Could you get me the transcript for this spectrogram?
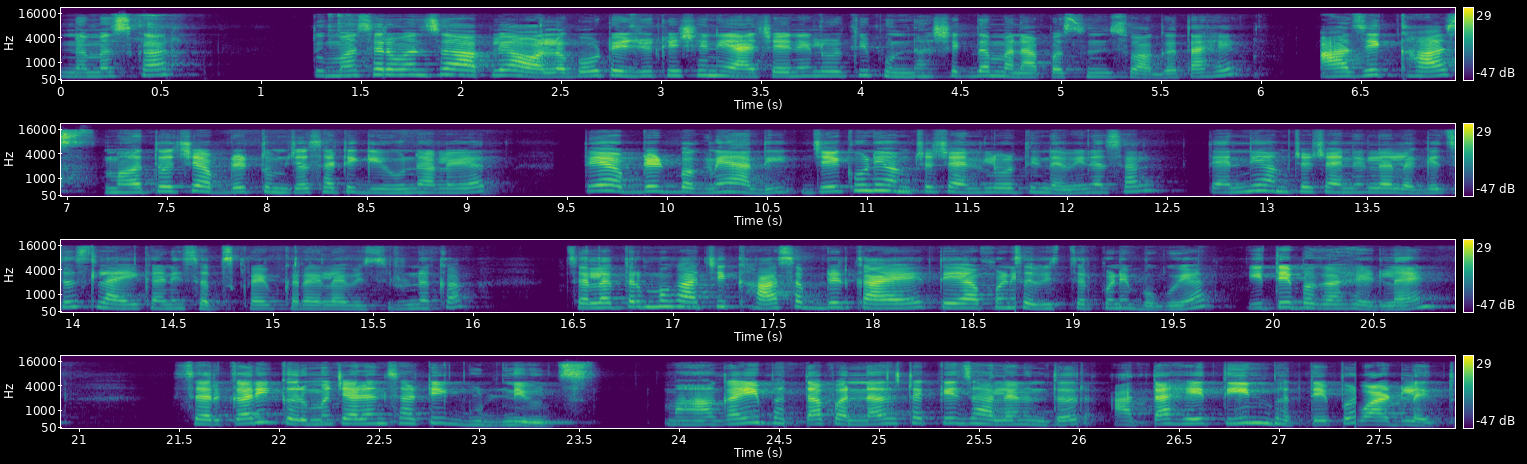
नमस्कार. तुम्हा सर्वांचं आपल्या ऑल अबाउट एज्युकेशन या चॅनेलवरती पुन्हा एकदा मनापासून स्वागत आहे. आज एक खास महत्त्वाचे अपडेट तुमच्यासाठी घेऊन आले आहेत ते अपडेट बघण्याआधी जे कोणी आमच्या चॅनेलवरती नवीन असाल त्यांनी आमच्या चॅनेलला लगेचच लाईक आणि सबस्क्राईब करायला विसरू नका. चला तर मग आजची खास अपडेट काय आहे ते आपण सविस्तरपणे बघूया. इथे बघा हेडलाईन सरकारी कर्मचाऱ्यांसाठी गुड न्यूज महागाई भत्ता पन्नास टक्के झाल्यानंतर आता हे तीन भत्ते पण वाढलेत.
